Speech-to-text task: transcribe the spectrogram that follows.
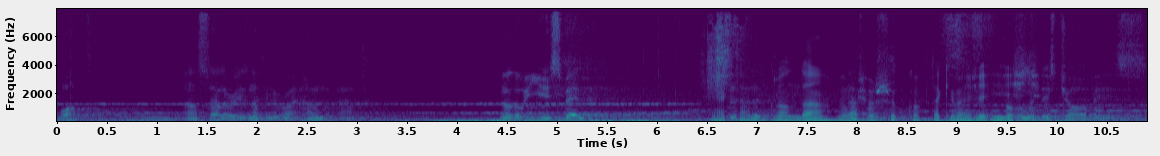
What? Our salary is nothing to write home about. Not the way you spend it. Jak tam wygląda? Bym musiał szybko w takim razie Problem iść. with this job is,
